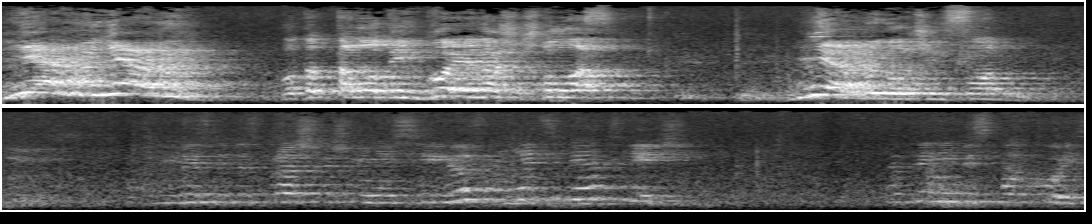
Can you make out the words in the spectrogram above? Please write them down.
Нервы, нервы! Вот от того-то и горе наше, что у вас нервы очень слабы. Если ты спрашиваешь меня серьезно, я тебе отвечу. Да ты не беспокойся.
